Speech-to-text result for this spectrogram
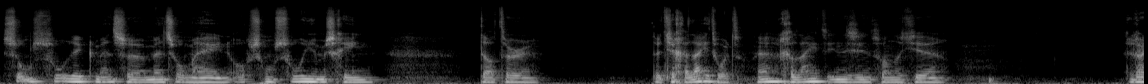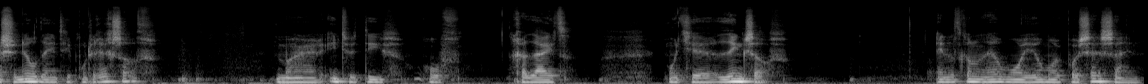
Soms voel ik mensen, mensen om me heen. Of soms voel je misschien dat, er, dat je geleid wordt. Hè? Geleid in de zin van dat je rationeel denkt, ik moet rechtsaf. Maar intuïtief of geleid moet je linksaf. En dat kan een heel mooi, heel mooi proces zijn.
